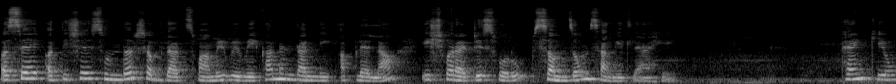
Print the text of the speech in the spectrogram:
असे अतिशय सुंदर शब्दात स्वामी विवेकानंदांनी आपल्याला ईश्वराचे स्वरूप समजावून सांगितले आहे. थँक्यू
